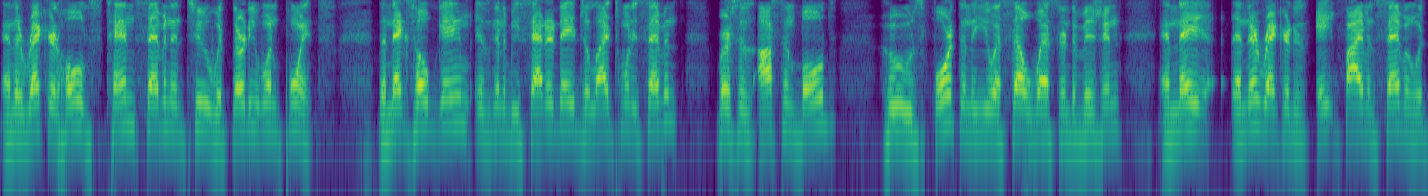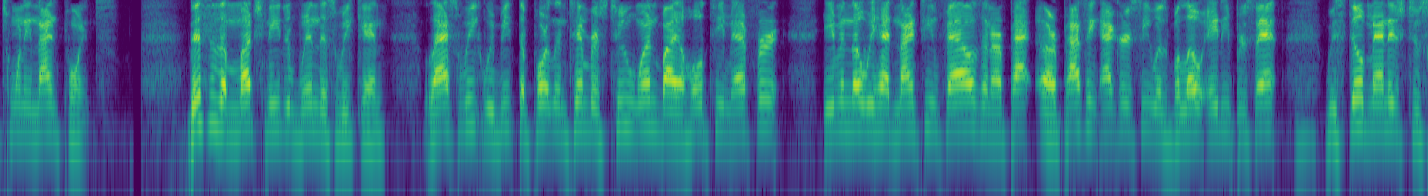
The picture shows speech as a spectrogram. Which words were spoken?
and their record holds 10, 7, and 2 with 31 points. The next home game is going to be Saturday, July 27th versus Austin Bold, who's fourth in the USL Western Division, and they and their record is 8, 5, and 7 with 29 points. This is a much needed win this weekend. Last week, we beat the Portland Timbers 2 1 by a whole team effort. Even though we had 19 fouls and our, pa- our passing accuracy was below 80%, we still managed to,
